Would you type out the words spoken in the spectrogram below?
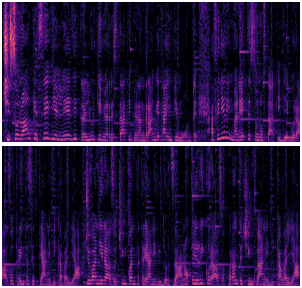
Ci sono anche sei biellesi tra gli ultimi arrestati per andrangheta in Piemonte. A finire in manette sono stati Diego Raso, 37 anni di Cavaglià, Giovanni Raso, 53 anni di Dorzano, Enrico Raso, 45 anni di Cavaglià,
